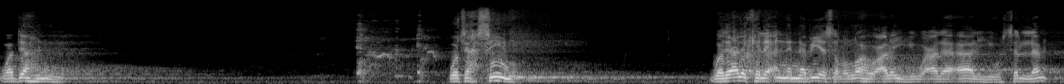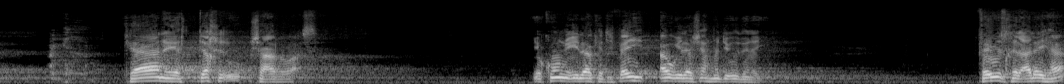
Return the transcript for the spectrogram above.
ودهنه وتحسينه وذلك لأن النبي صلى الله عليه وعلى آله وسلم كان يتخذ شعر الرأس. يكون إلى كتفيه أو إلى شحمة أذنيه. فيدخل عليها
